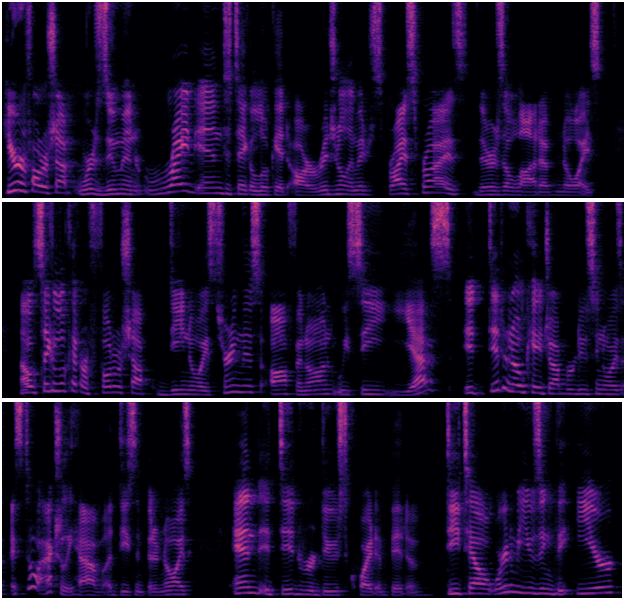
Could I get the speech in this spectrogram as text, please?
Here in Photoshop, we're zooming right in to take a look at our original image. Surprise, surprise, there's a lot of noise. Now let's take a look at our Photoshop denoise. Turning this off and on, we see, yes, it did an okay job reducing noise. I still actually have a decent bit of noise, and it did reduce quite a bit of detail. We're gonna be using the ear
